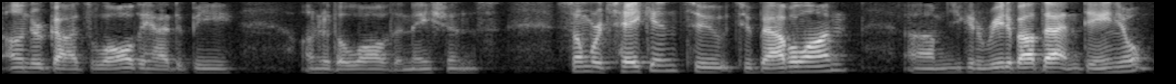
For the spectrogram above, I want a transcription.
under God's law. They had to be under the law of the nations. Some were taken to to Babylon. Um, you can read about that in Daniel,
